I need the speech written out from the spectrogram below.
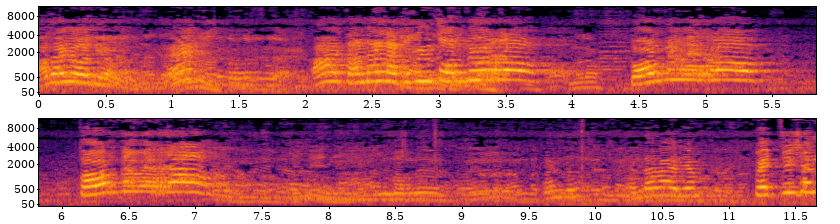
അതാ ചോദ്യം. ഏ? ആ തന്നല്ല. അപ്പൊ പിന്നെ തുറന്നു വിടറോ? തുറന്നു വിടറോ? തുറന്നു വിടറോ എന്ത്? എന്താ കാര്യം പെറ്റീഷൻ എന്നെ ഇടിച്ചിട്ടവൻ റിസോർട്ടിൽ ഇടിച്ചിട്ടവൻ ആരാന്ന് എനിക്കറിയാതെ ഞാൻ കാര്യം? പെറ്റീഷൻ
